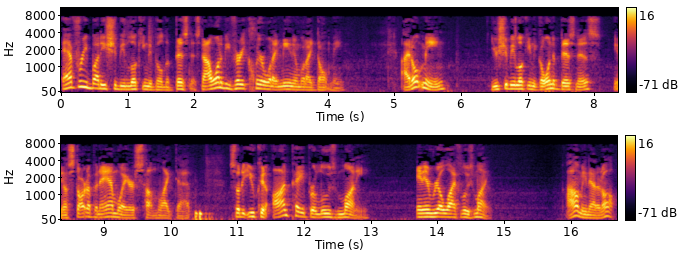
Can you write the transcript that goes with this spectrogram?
everybody should be looking to build a business. Now, I want to be very clear what I mean and what I don't mean. I don't mean you should be looking to go into business, you know, start up an Amway or something like that, so that you can, on paper, lose money and in real life lose money. I don't mean that at all.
